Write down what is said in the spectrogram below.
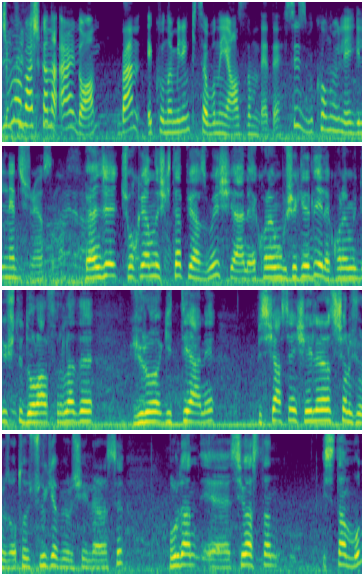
Cumhurbaşkanı Erdoğan ben ekonominin kitabını yazdım dedi. Siz bu konuyla ilgili ne düşünüyorsunuz? Bence çok yanlış kitap yazmış. Yani ekonomi bu şekilde değil. Ekonomi düştü, dolar fırladı, euro gitti yani. Biz şahsen şehirler arası çalışıyoruz. Otobüsçülük yapıyoruz şehirler arası. Buradan e, Sivas'tan İstanbul,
